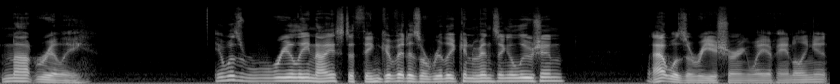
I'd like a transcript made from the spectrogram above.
Not really. It was really nice to think of it as a really convincing illusion. That was a reassuring way of handling it.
